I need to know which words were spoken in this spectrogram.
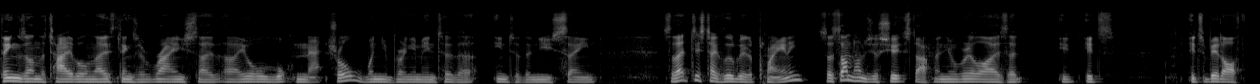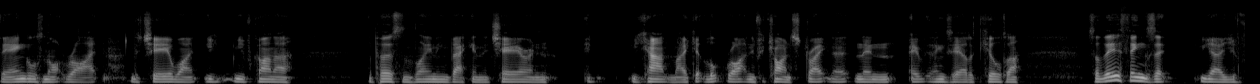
things on the table and those things are arranged so they all look natural when you bring them into the into the new scene. So that just takes a little bit of planning. So sometimes you'll shoot stuff and you'll realise that it, it's it's a bit off. The angle's not right. The chair won't. You, you've kind of the person's leaning back in the chair and it, you can't make it look right. And if you try and straighten it, and then everything's out of kilter. So they're things that you know you've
